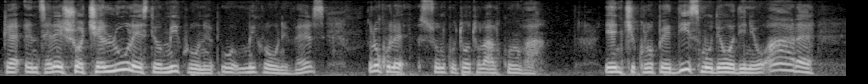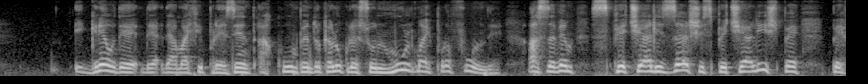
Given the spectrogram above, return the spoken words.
că înțelegi și o celulă este un micro, micro-univers, lucrurile sunt cu totul altcumva. Enciclopedismul de odinioară e greu de, de, de a mai fi prezent acum, pentru că lucrurile sunt mult mai profunde. Astăzi avem specializări și specialiști pe, pe,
